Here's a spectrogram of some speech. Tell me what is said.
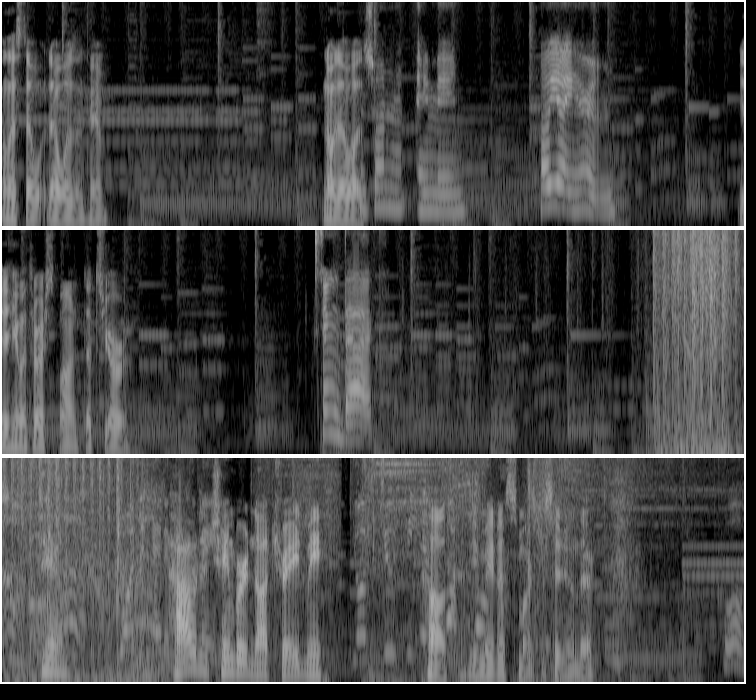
Unless that that wasn't him. No, that was. There's one A main. Oh yeah, I hear him. Yeah, he went through our spawn. That's your. He's coming back. Damn. One enemy How did. Chamber not trade me? Your Oh, you made a smart decision there. cool.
